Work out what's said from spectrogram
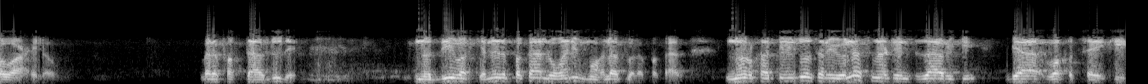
رواحلو بر فقتادو دی نو دی وخت نه پکار لغانی مهلت ولا پکار نور خطیدو سره یو لس منټ انتظار کی بیا وخت صحیح کی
